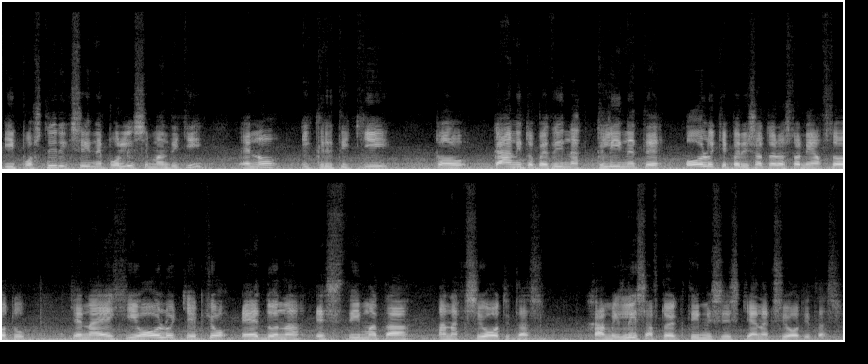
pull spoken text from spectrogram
η υποστήριξη είναι πολύ σημαντική, ενώ η κριτική το κάνει το παιδί να κλείνεται όλο και περισσότερο στον εαυτό του και να έχει όλο και πιο έντονα αισθήματα αναξιότητας, χαμηλής αυτοεκτίμησης και αναξιότητας.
